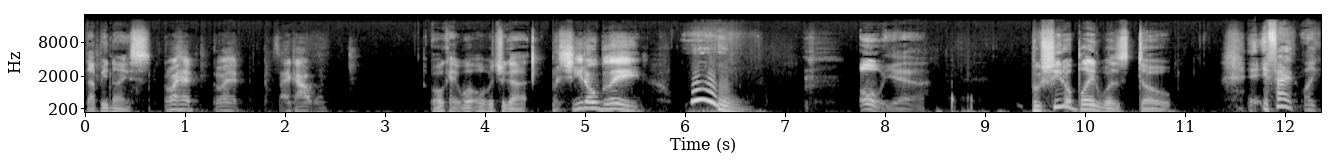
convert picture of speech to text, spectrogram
That'd be nice. Go ahead. Go ahead. I got one. Okay, what what you got? Bushido Blade. Oh yeah. Bushido Blade was dope. In fact, like,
